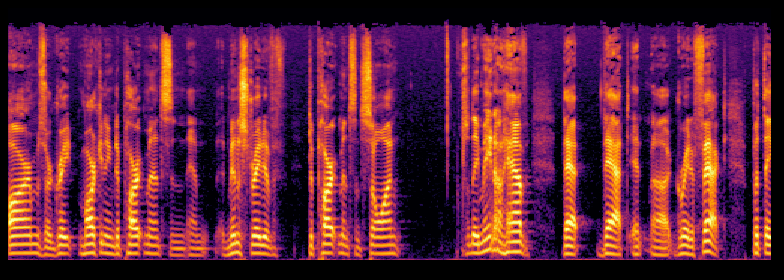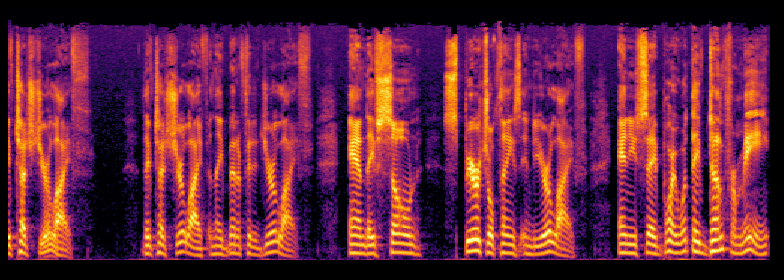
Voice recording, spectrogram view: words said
arms or great marketing departments and, and administrative departments and so on. So they may not have that that uh, great effect, but they've touched your life. They've touched your life and they've benefited your life. And they've sown spiritual things into your life. And you say, boy, what they've done for me,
